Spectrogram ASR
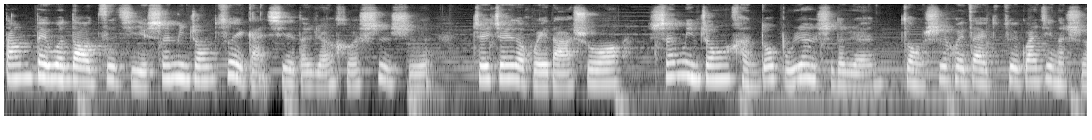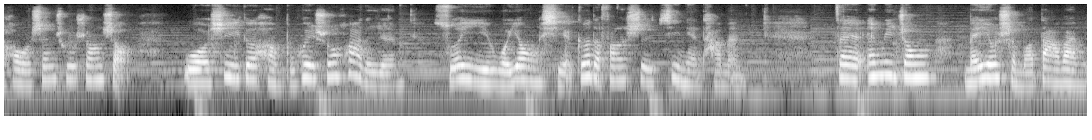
当被问到自己生命中最感谢的人和事时，JJ 的回答说。生命中很多不认识的人，总是会在最关键的时候伸出双手。我是一个很不会说话的人，所以我用写歌的方式纪念他们。在 MV 中，没有什么大腕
